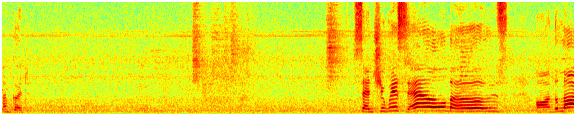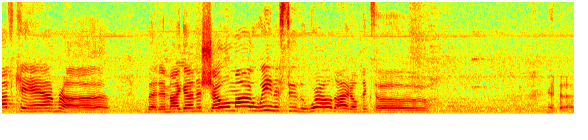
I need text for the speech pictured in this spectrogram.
I'm good. Sensuous elbows on the live camera. But am I gonna show my weenus to the world? I don't think so.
